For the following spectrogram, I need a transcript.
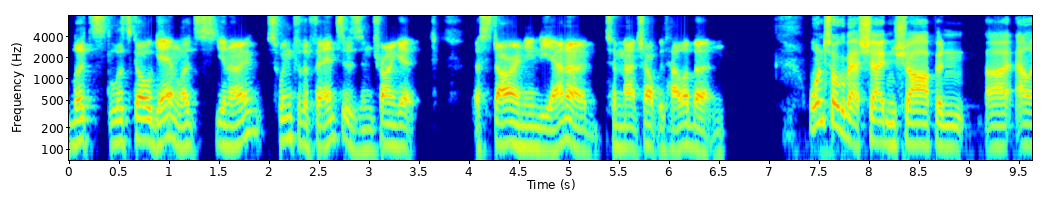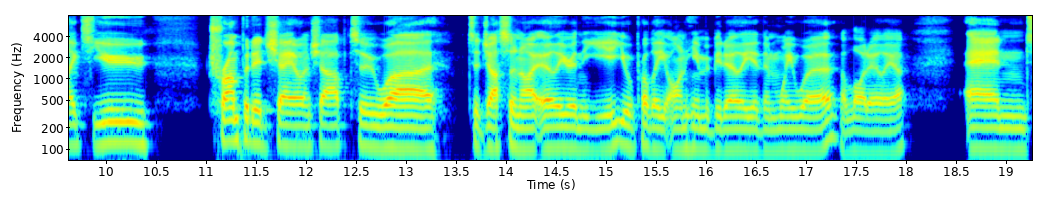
let's let's go again. Let's you know swing for the fences and try and get a star in Indiana to match up with Halliburton. I want to talk about Shaedon Sharpe and uh, Alex. You trumpeted Shaedon Sharpe to uh, to Justin and I earlier in the year. You were probably on him a bit earlier than we were, a lot earlier, and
